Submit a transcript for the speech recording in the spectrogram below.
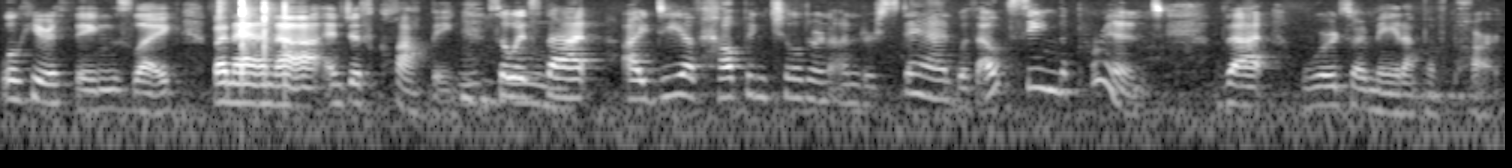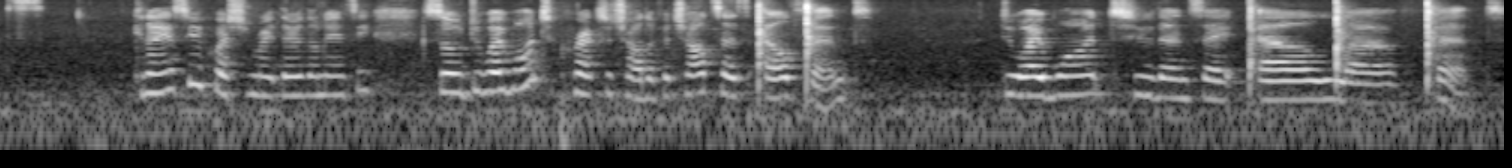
we'll hear things like banana and just clapping. So it's that idea of helping children understand without seeing the print that words are made up of parts. Can I ask you a question right there, though, Nancy? So, do I want to correct a child if a child says elephant? Do I want to then say elephant?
